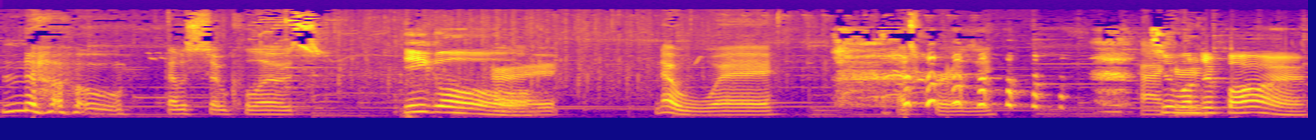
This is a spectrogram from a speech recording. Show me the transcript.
No, that was so close. Eagle! Alright. No way. That's crazy. Hacker. Two under par.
